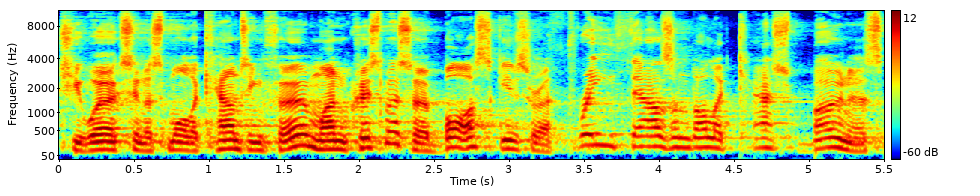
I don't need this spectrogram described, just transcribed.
She works in a small accounting firm. One Christmas, her boss gives her a $3,000 cash bonus,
